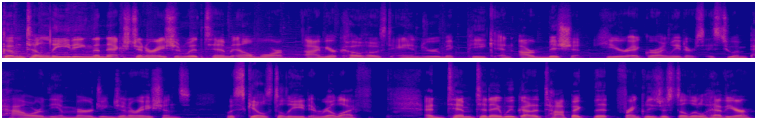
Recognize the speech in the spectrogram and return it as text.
Welcome to Leading the Next Generation with Tim Elmore. I'm your co host, Andrew McPeak, and our mission here at Growing Leaders is to empower the emerging generations with skills to lead in real life. And Tim, today we've got a topic that, frankly, is just a little heavier,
